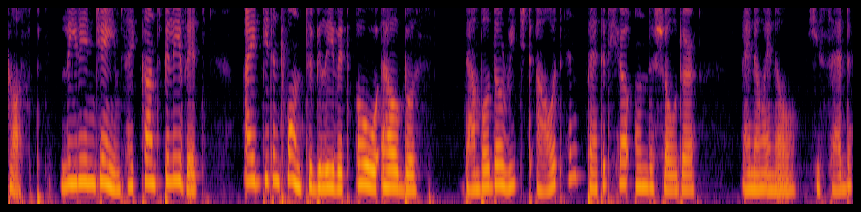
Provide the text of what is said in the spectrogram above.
gasped. Lily and James, I can't believe it. I didn't want to believe it. Oh, Albus. Dumbledore reached out and patted her on the shoulder. I know, I know, he said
